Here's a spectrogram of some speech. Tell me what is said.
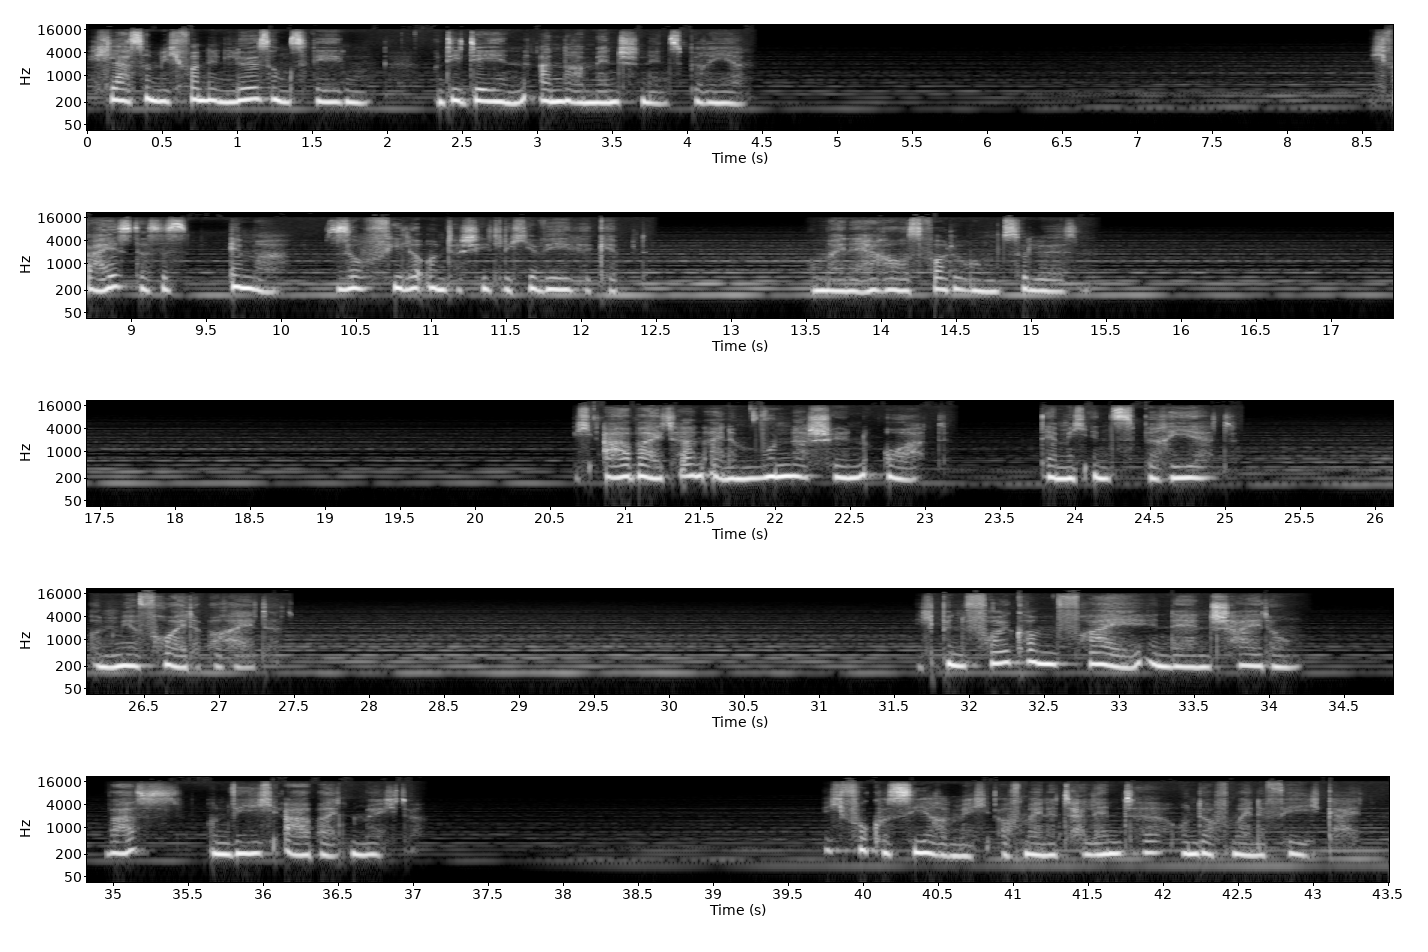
Ich lasse mich von den Lösungswegen und Ideen anderer Menschen inspirieren. Ich weiß, dass es immer so viele unterschiedliche Wege gibt, um meine Herausforderungen zu lösen. Ich arbeite an einem wunderschönen Ort, der mich inspiriert und mir Freude bereitet. Ich bin vollkommen frei in der Entscheidung, was und wie ich arbeiten möchte. Ich fokussiere mich auf meine Talente und auf meine Fähigkeiten.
